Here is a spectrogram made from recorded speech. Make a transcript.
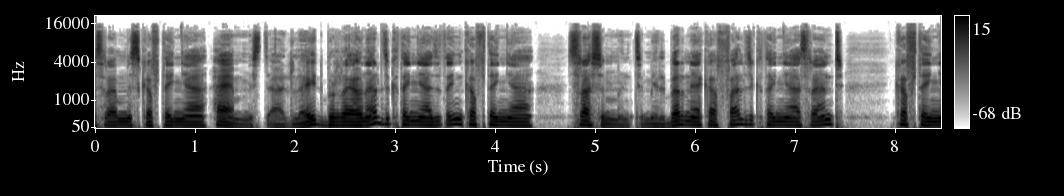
15፣ ከፍተኛ 25። አድሌይድ ብራ ይሆናል። ዝቅተኛ 9፣ ከፍተኛ 18። ሜልበርን ያካፋል። ዝቅተኛ 11፣ ከፍተኛ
